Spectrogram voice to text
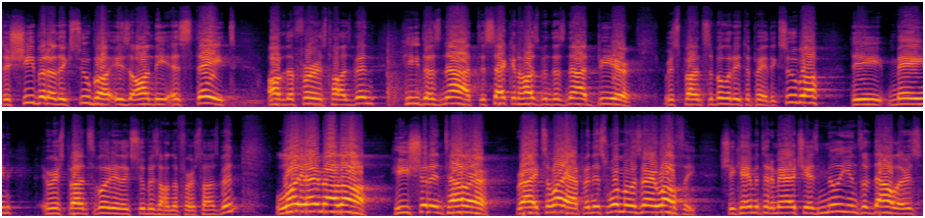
the shibud of the ksuba is on the estate of the first husband. He does not, the second husband does not bear responsibility to pay the ksuba. The main responsibility of the ksuba is on the first husband. He shouldn't tell her. Right, so what happened? This woman was very wealthy. She came into the marriage, she has millions of dollars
